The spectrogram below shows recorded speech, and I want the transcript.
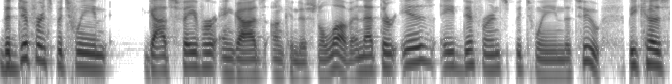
the difference between God's favor and God's unconditional love, and that there is a difference between the two because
